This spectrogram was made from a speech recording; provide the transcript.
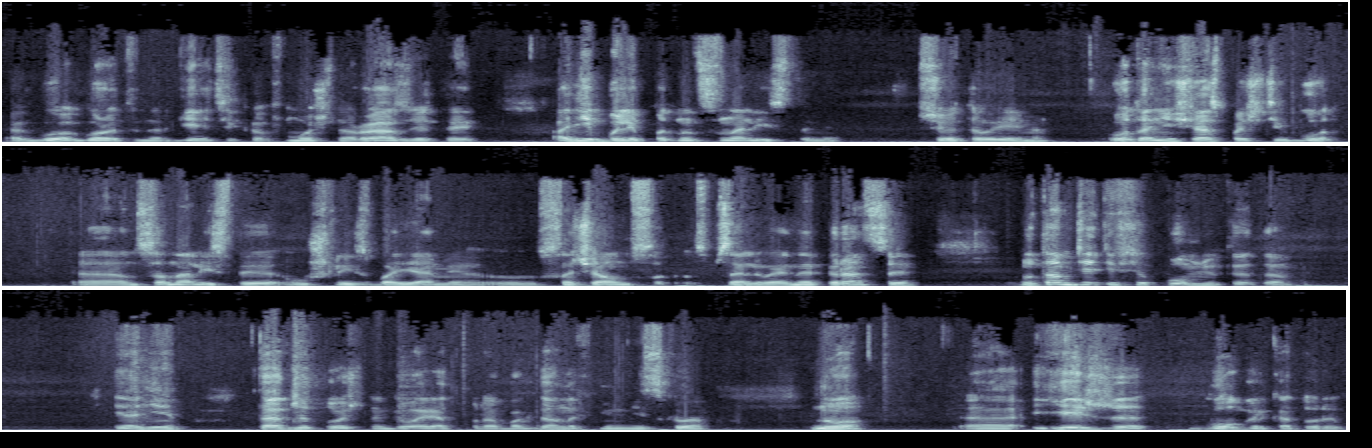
город энергетиков, мощно развитый. Они были под националистами все это время. Вот они сейчас почти год, э, националисты ушли с боями э, с началом специальной военной операции. Но там дети все помнят это. И они также точно говорят про Богдана Хмельницкого. Но есть же Гоголь, который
